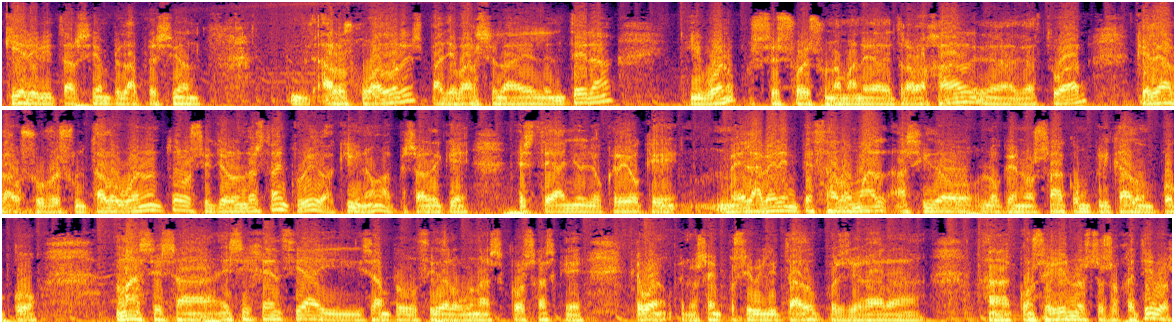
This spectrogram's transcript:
quiere evitar siempre la presión a los jugadores para llevársela él entera y bueno, pues eso es una manera de trabajar, de, de, actuar, que le ha dado su resultado bueno en todos los sitios donde está, incluido aquí, ¿no? A pesar de que este año yo creo que el haber empezado mal ha sido lo que nos ha complicado un poco más esa exigencia y se han producido algunas cosas que, que bueno, que nos ha imposibilitado pues llegar a, a, conseguir nuestros objetivos.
